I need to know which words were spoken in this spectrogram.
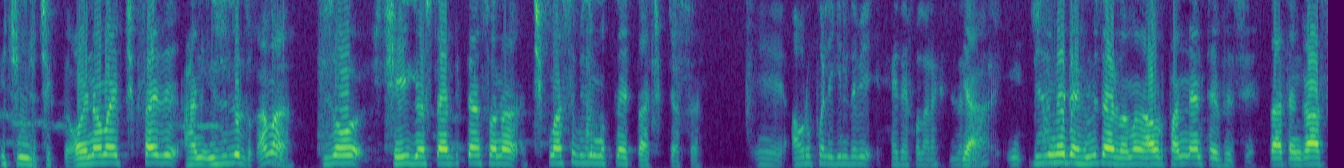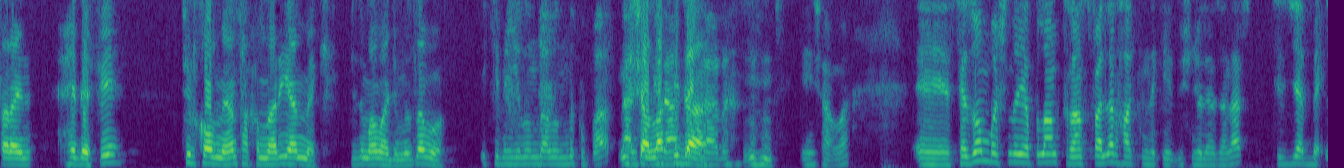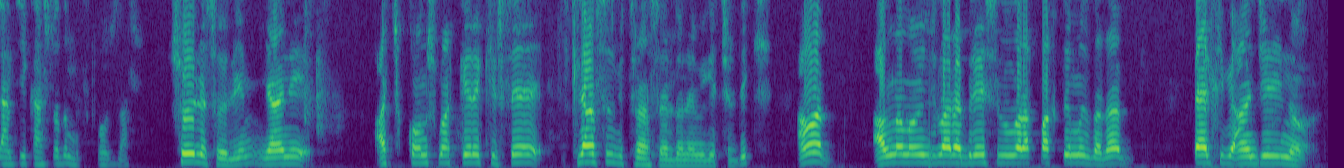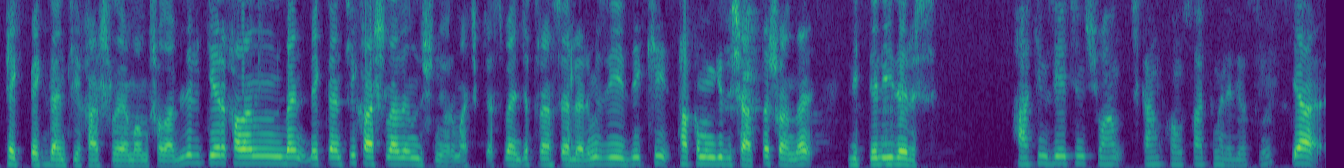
üçüncü çıktı. Oynamayıp çıksaydı hani üzülürdük ama bize o şeyi gösterdikten sonra çıkması bizi mutlu etti açıkçası. E, Avrupa Ligi'nde bir hedef olarak sizde ne Ya var? bizim hedefimiz her zaman Avrupa'nın en tepesi. Zaten Galatasaray'ın hedefi Türk olmayan takımları yenmek. Bizim amacımız da bu. 2000 yılında alındı kupa. Belki İnşallah bir daha. tekrarı. İnşallah. E, sezon başında yapılan transferler hakkındaki düşünceleriniz neler? Sizce beklentiyi karşıladı mı futbolcular? Şöyle söyleyeyim yani açık konuşmak gerekirse plansız bir transfer dönemi geçirdik. Ama alınan oyunculara bireysel olarak baktığımızda da belki bir Angelino pek beklentiyi karşılayamamış olabilir. Geri kalanının ben beklentiyi karşıladığını düşünüyorum açıkçası. Bence transferlerimiz iyiydi ki takımın gidişatı da şu anda ligde lideriz. Hakim Ziyech'in şu an çıkan konusu hakkında ne diyorsunuz? Ya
